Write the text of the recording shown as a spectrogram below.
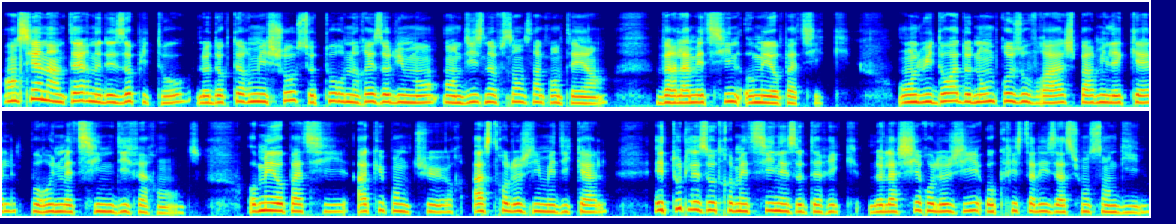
Ancien interne des hôpitaux, le docteur Michaud se tourne résolument en 1951 vers la médecine homéopathique. On lui doit de nombreux ouvrages, parmi lesquels Pour une médecine différente, homéopathie, acupuncture, astrologie médicale et toutes les autres médecines ésotériques, de la chirologie aux cristallisations sanguines,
